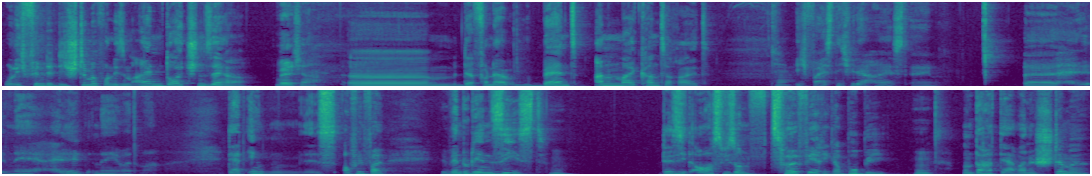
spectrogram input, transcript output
Und ich finde die Stimme von diesem einen deutschen Sänger, Welcher? ähm, der von der Band An My Kantereit, Ja. ich weiß nicht, wie der heißt, ey. Äh, nee, Hel nee, warte mal. Der hat irgendein, ist auf jeden Fall, wenn du den siehst, Hm. der sieht aus wie so ein zwölfjähriger Bubi. Hm. Und da hat der aber eine Stimme,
